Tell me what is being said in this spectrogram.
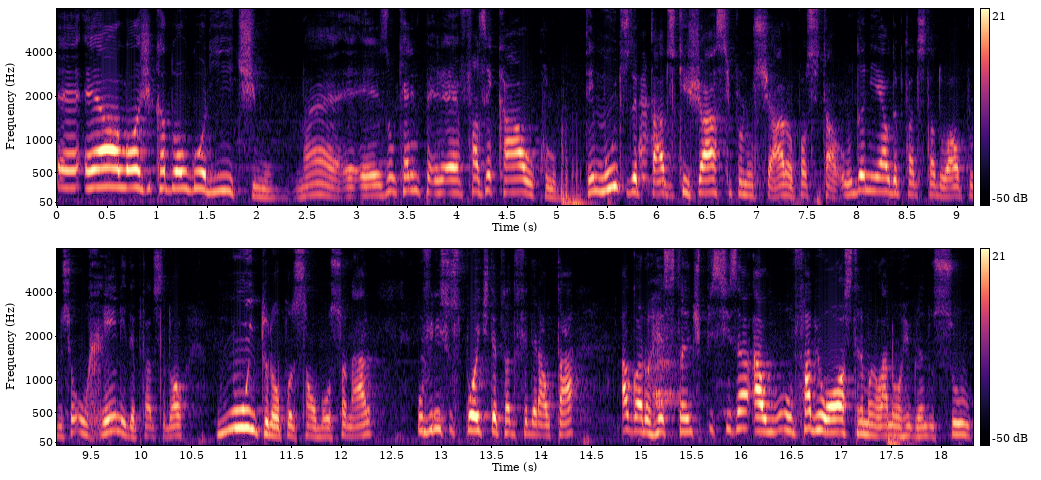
É, é a lógica do algoritmo, né? É, é, eles não querem é, fazer cálculo. Tem muitos deputados que já se pronunciaram, eu posso citar o Daniel, deputado estadual, pronunciou, o Rene, deputado estadual, muito na oposição ao Bolsonaro. O Vinícius Poit, deputado federal, tá. Agora o restante precisa. Ah, o Fábio Osterman lá no Rio Grande do Sul,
